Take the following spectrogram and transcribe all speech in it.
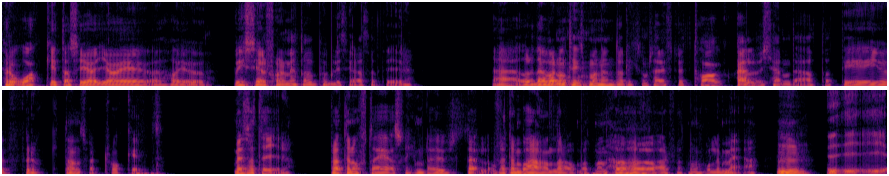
tråkigt. Alltså jag, jag är, har ju viss erfarenhet av att publicera satir. Eh, och det där var någonting som man ändå liksom så här efter ett tag själv kände att, att det är ju fruktansvärt tråkigt med satir. För att den ofta är så himla usel och för att den bara handlar om att man hö-höar för att man håller med. Mm. I, i, i,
